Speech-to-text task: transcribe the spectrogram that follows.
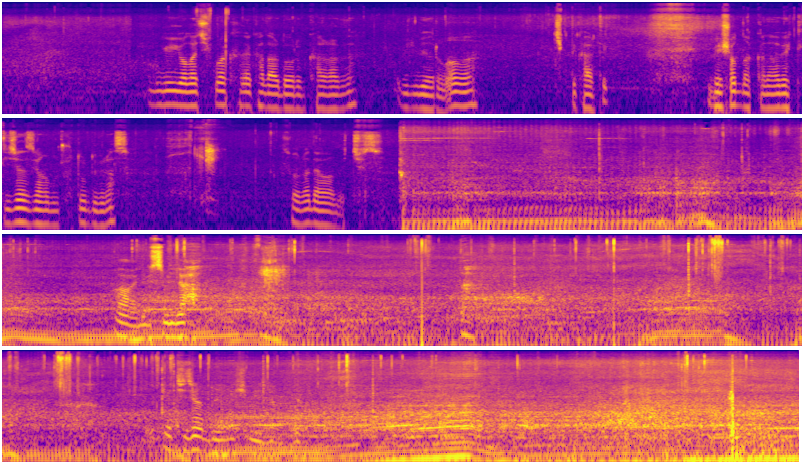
Bugün yola çıkmak ne kadar doğru bir karardı bilmiyorum ama çıktık artık. 5-10 dakika daha bekleyeceğiz. Yağmur durdu biraz. Sonra devam edeceğiz. Haydi bismillah. Geçeceğim ben geçmeyeceğim.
